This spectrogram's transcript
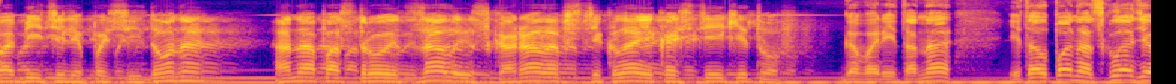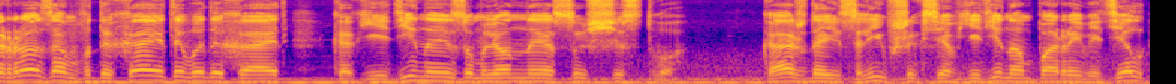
В обители Посейдона она построит залы из кораллов, стекла и костей китов, говорит она, и толпа на складе разом вдыхает и выдыхает, как единое изумленное существо. Каждая из слившихся в едином порыве тел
